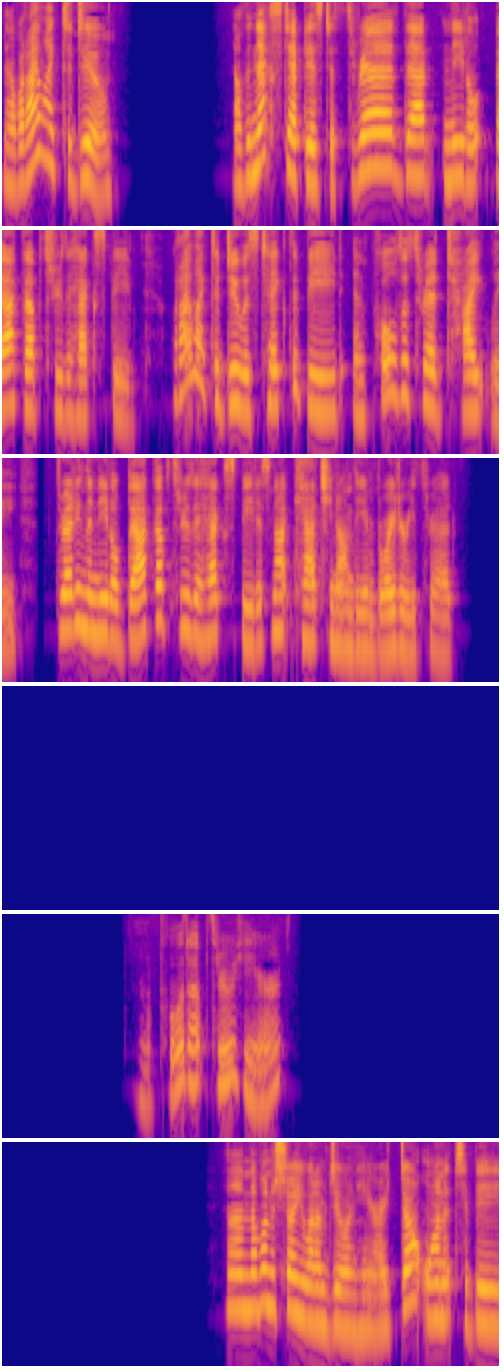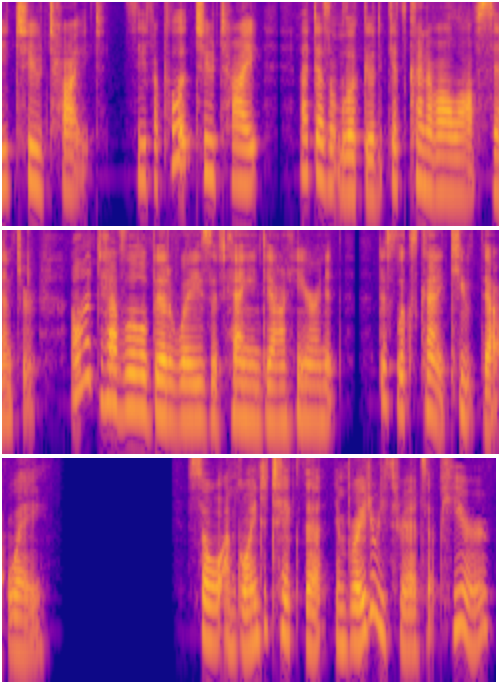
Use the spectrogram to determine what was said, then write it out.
Now what I like to do, now the next step is to thread that needle back up through the hex bead. What I like to do is take the bead and pull the thread tightly, threading the needle back up through the hex bead. It's not catching on the embroidery thread. I'm going to pull it up through here. And I want to show you what I'm doing here. I don't want it to be too tight. See, if I pull it too tight, that doesn't look good. It gets kind of all off center. I want it to have a little bit of ways of hanging down here, and it just looks kind of cute that way. So I'm going to take the embroidery threads up here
